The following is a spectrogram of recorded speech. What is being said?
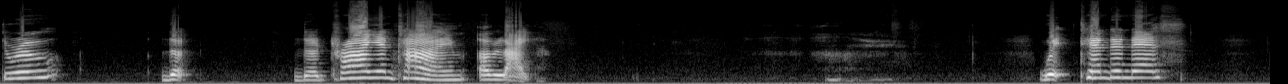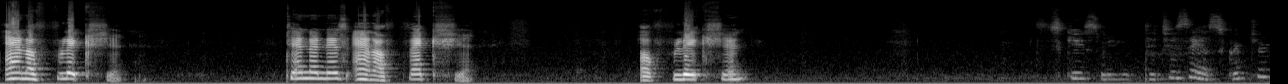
through the, the trying time of life. With tenderness and affliction, tenderness and affection, affliction, Excuse me, did you say a scripture?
